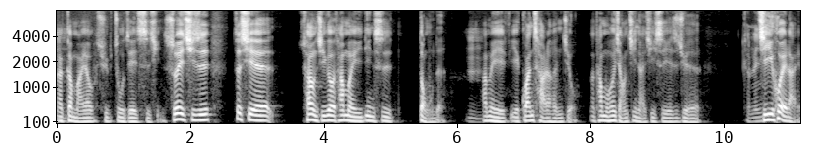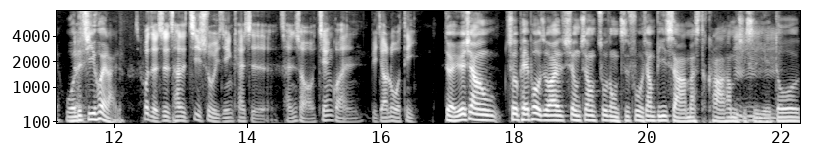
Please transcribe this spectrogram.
那干嘛要去做这些事情？所以其实这些传统机构他们一定是懂的，他们也也观察了很久，那他们会想进来，其实也是觉得可能机会来了，我的机会来了，或者是它的技术已经开始成熟，监管比较落地。对，因为像除了 PayPal 之外，像这样做这种支付，像 Visa、Mastercard，他们其实也都。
